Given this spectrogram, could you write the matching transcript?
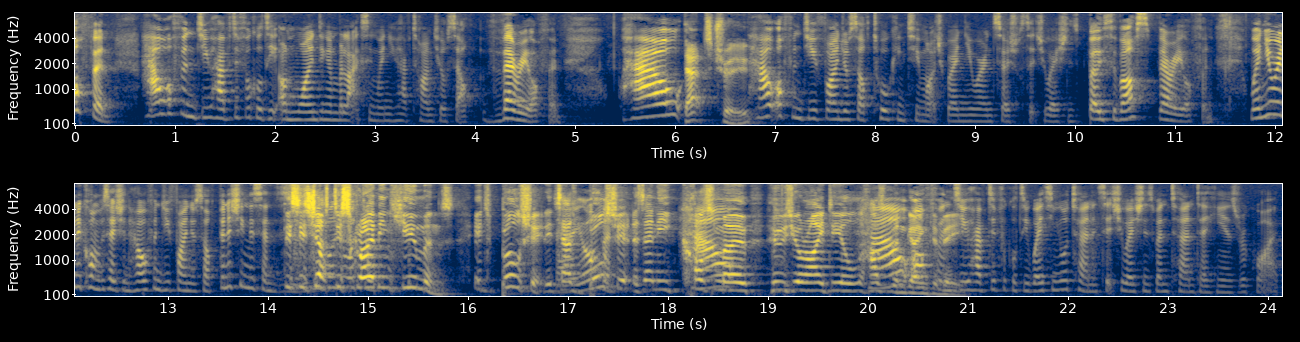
Often. How often do you have difficulty unwinding and relaxing when you have time to yourself? Very often. How That's true. how often do you find yourself talking too much when you are in social situations? Both of us, very often. When you're in a conversation, how often do you find yourself finishing the sentence? This is just people you are describing humans. It's bullshit. It's as often. bullshit as any Cosmo who's your ideal How husband going often to be. do you have difficulty waiting your turn in situations when turn taking is required?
